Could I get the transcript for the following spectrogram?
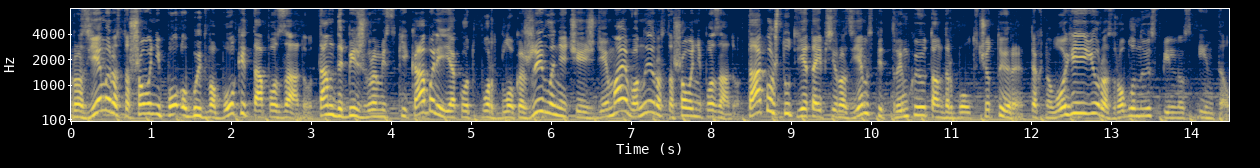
Роз'єми розташовані по обидва боки та позаду. Там, де більш громісткі кабелі, як от порт блока живлення чи HDMI, вони розташовані позаду. Також тут є Type-C роз'єм з підтримкою Thunderbolt 4, технологією, розробленою спільно з Intel.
